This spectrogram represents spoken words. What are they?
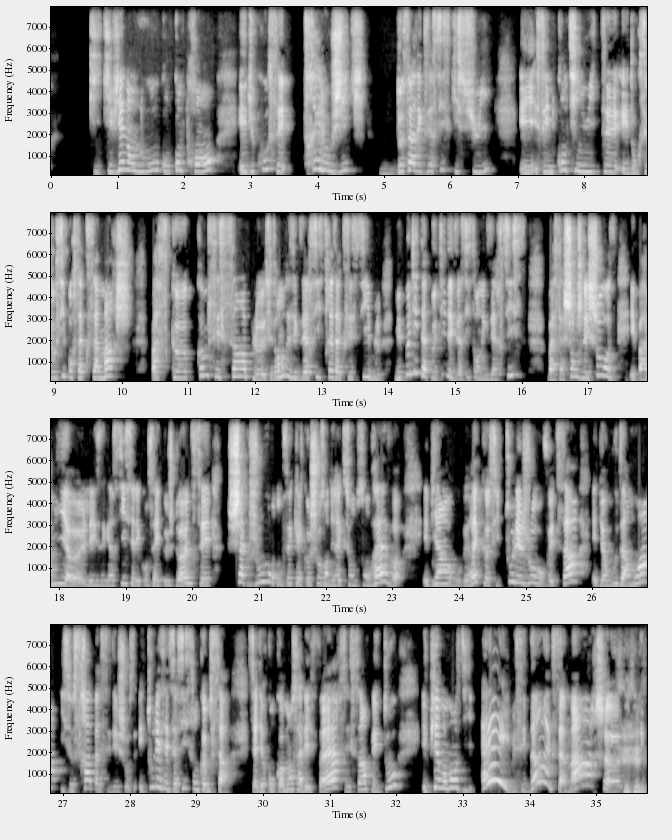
qui, viennent en nous, qu'on comprend, et du coup c'est très logique de faire l'exercice qui suit. Et c'est une continuité. Et donc c'est aussi pour ça que ça marche parce que comme c'est simple, c'est vraiment des exercices très accessibles, mais petit à petit, d'exercice en exercice, bah ça change les choses. Et parmi euh, les exercices et les conseils que je donne, c'est chaque jour on fait quelque chose en direction de son rêve. Eh bien, vous verrez que si tous les jours vous faites ça, eh bien au bout d'un mois, il se sera passé des choses. Et tous les exercices sont comme ça, c'est-à-dire qu'on commence à les faire, c'est simple et tout, et puis à un moment on se dit, hey, mais c'est dingue, ça marche. Les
